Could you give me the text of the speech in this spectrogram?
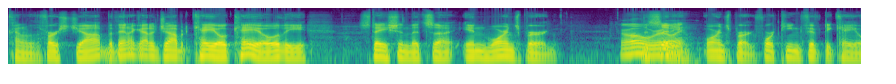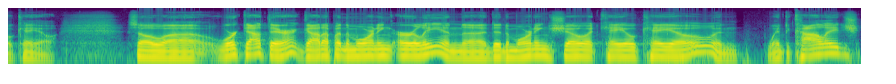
kind of the first job. But then I got a job at KOKO, the station that's uh, in Warrensburg, Oh, the really? city, Warrensburg, 1450 KOKO. So uh, worked out there, got up in the morning early and uh, did the morning show at KOKO and went to college.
